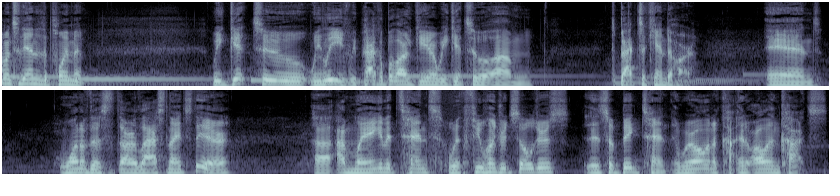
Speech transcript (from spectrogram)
Coming to the end of deployment, we get to we leave, we pack up all our gear, we get to um back to Kandahar, and one of the our last nights there, uh, I'm laying in a tent with a few hundred soldiers. It's a big tent, and we're all in a all in cots.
